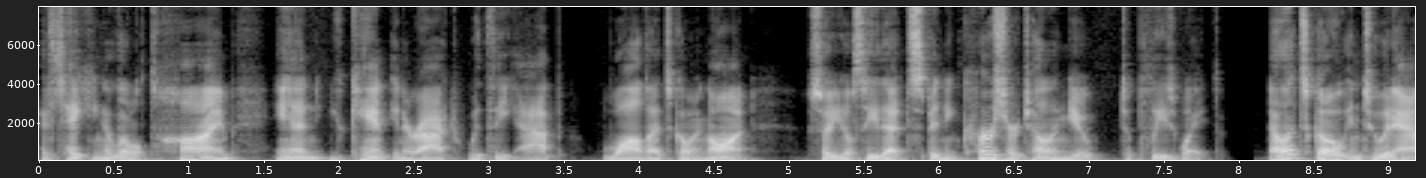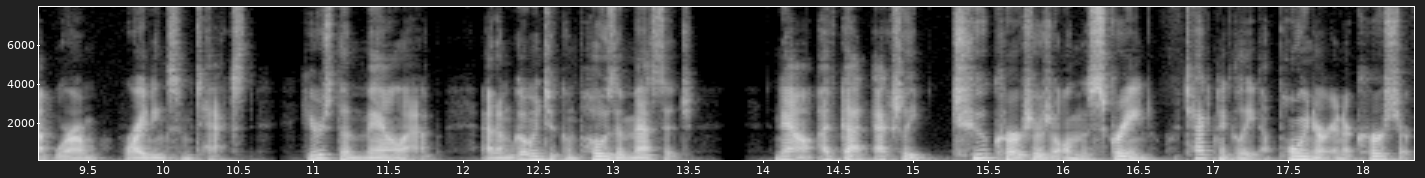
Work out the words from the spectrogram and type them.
is taking a little time and you can't interact with the app while that's going on. So you'll see that spinning cursor telling you to please wait. Now let's go into an app where I'm writing some text. Here's the Mail app and I'm going to compose a message. Now I've got actually two cursors on the screen, or technically a pointer and a cursor.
